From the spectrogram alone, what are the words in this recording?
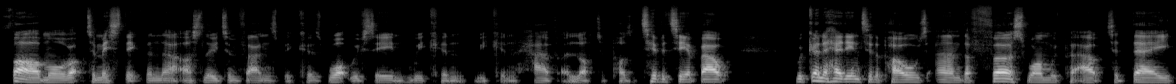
far more optimistic than that us Luton fans because what we've seen we can we can have a lot of positivity about. We're going to head into the polls and the first one we've put out today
